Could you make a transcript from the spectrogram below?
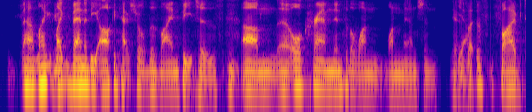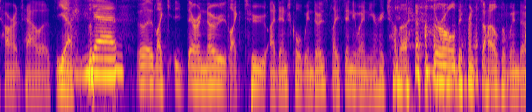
uh, like like vanity architectural design features, um, uh, all crammed into the one one mansion. Yeah, it's like five turret towers. yes, yes. Uh, Like there are no like two identical windows placed anywhere near each other. They're all different styles of window.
